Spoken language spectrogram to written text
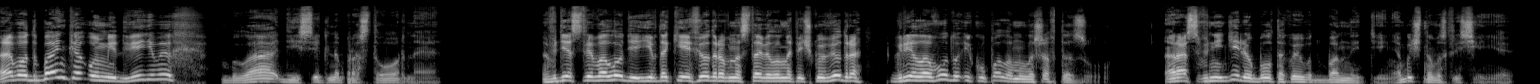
А вот банька у Медведевых была действительно просторная. В детстве Володи Евдокия Федоровна ставила на печку ведра, грела воду и купала малыша в тазу. Раз в неделю был такой вот банный день, обычно воскресенье.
